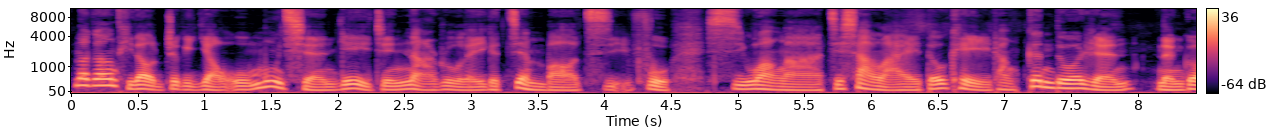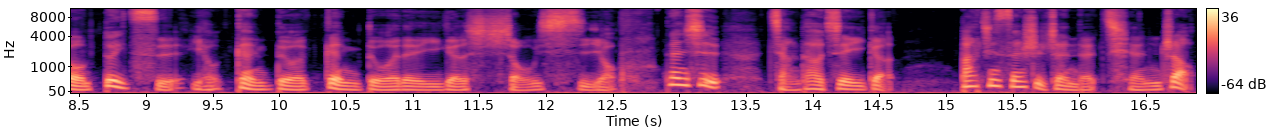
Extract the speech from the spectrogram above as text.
那刚刚提到的这个药物，目前也已经纳入了一个健保给付，希望啊，接下来都可以让更多人能够对此有更多更多的一个熟悉哦。但是讲到这一个帕金森氏症的前兆，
